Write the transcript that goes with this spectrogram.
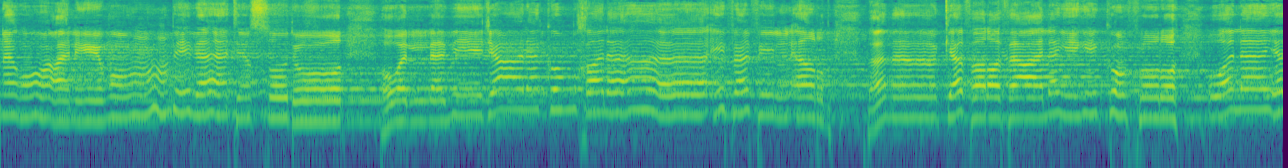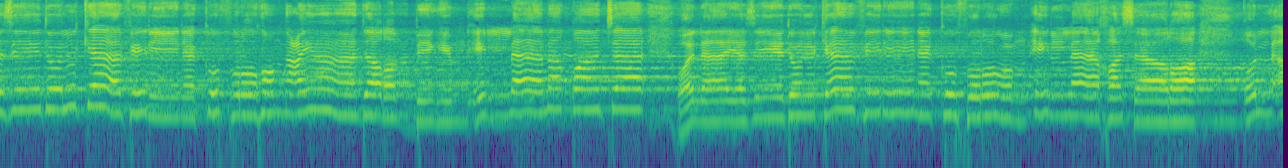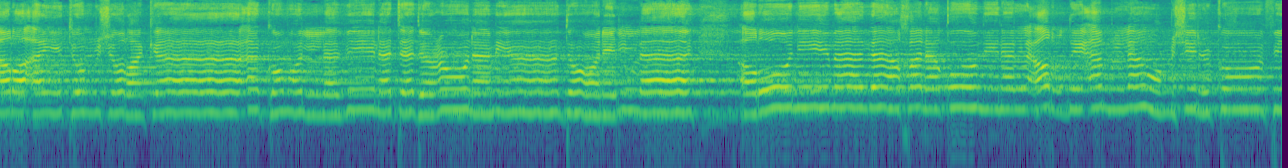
إنه عليم بذات الصدور. هو الذي جعلكم خلائف في الأرض. فمن كفر فعليه كفره ولا يزيد الكافرين كفرهم عند ربهم إلا مقاتا ولا يزيد الكافرين كفرهم إلا خسارا قل أرأيتم شركاءكم الذين تدعون من دون الله أروني ماذا خلقوا من الأرض أم لهم شرك في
